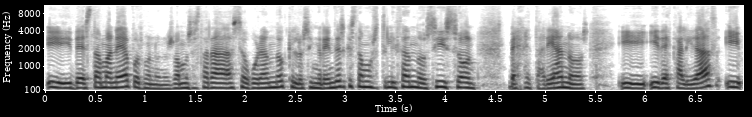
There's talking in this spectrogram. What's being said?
y de esta manera, pues bueno, nos vamos a estar asegurando que los ingredientes que estamos utilizando sí son vegetarianos y, de calidad, y,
